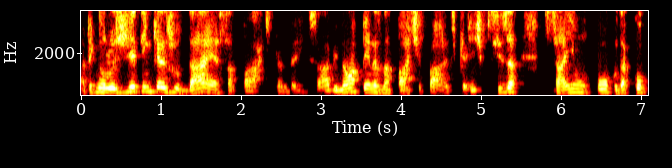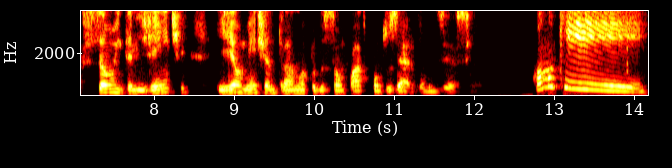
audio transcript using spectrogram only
A tecnologia tem que ajudar essa parte também, sabe? Não apenas na parte básica. A gente precisa sair um pouco da cocção inteligente e realmente entrar numa produção 4.0, vamos dizer assim. Como que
